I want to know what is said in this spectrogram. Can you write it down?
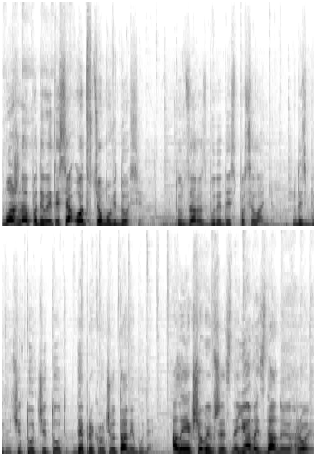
можна подивитися от в цьому відосі. Тут зараз буде десь посилання. Десь буде чи тут, чи тут, де прикручу, там і буде. Але якщо ви вже знайомі з даною грою,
